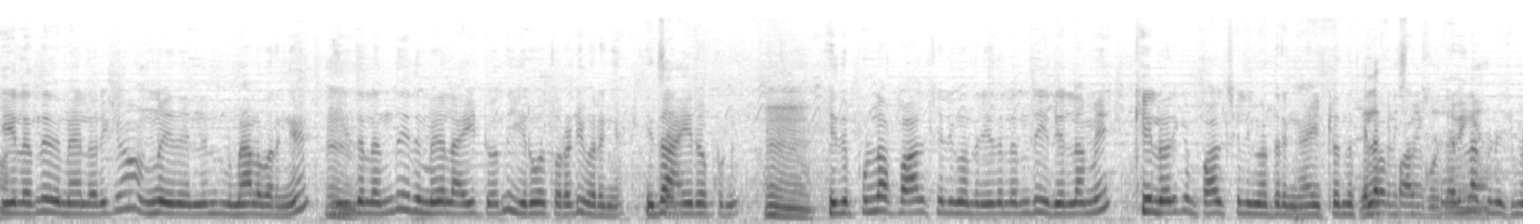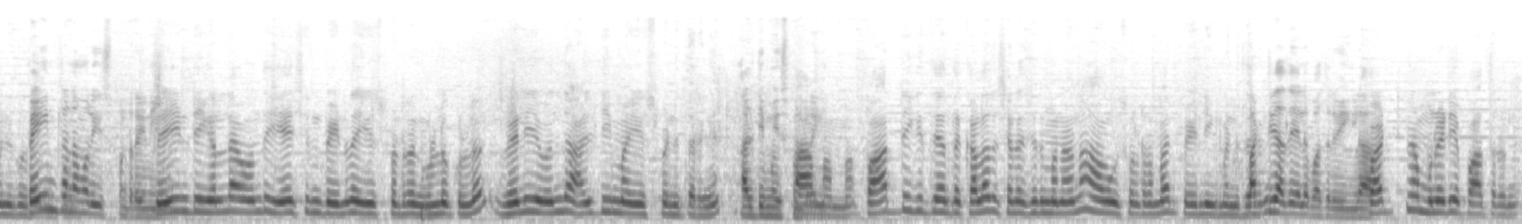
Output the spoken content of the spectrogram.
கீழேருந்து இது மேலே வரைக்கும் இன்னும் இது மேலே வருங்க. இதுலேருந்து இது மேலே ஹைட் வந்து இருபத்தொரு அடி வருங்க. இது ஐரோப்புங்க இது ஃபுல்லாக பால் சீலிங் வந்துடும் இதுலேருந்து இது எல்லாமே கீழ் வரைக்கும் பால் சீலிங் வந்துருங்க. ஹைட்லேருந்து எல்லாம் ஃபினிஷ் பண்ணி பெயிண்ட் யூஸ் பண்ணுறீங்க பெயிண்டிங் எல்லாம் வந்து ஏசியன் பெயிண்ட் தான் யூஸ் பண்ணுறாங்க உள்ளுக்குள்ள. வெளியே வந்து அல்டிமா யூஸ் பண்ணி தருங்க. அல்டிமைஸ் பண்ணுறீங்க ஆமாம் ஆமாம். பார்ட்டிக்கு தேர்ந்த கலர் செலக்ஷன் பண்ணானா அவங்க சொல்கிற மாதிரி பெயிண்டிங் பண்ணி தருங்க. அதையில பார்த்துருவீங்களா? பட்டி நான் முன்னாடியே பார்த்துருங்க.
